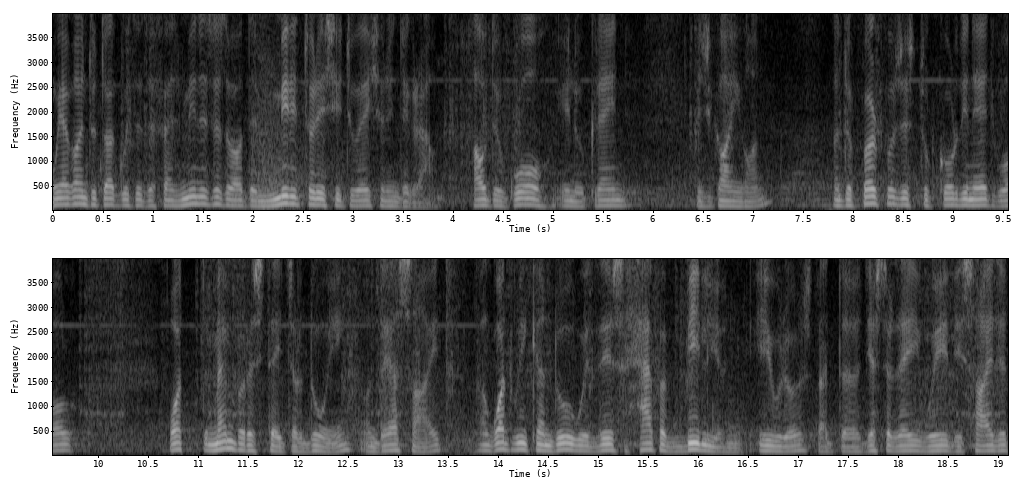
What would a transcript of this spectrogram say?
we are going to talk with the defense ministers about the military situation in the ground, how the war in Ukraine is going on. And the purpose is to coordinate well what the member states are doing on their side and what we can do with this half a billion euros that uh, yesterday we decided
